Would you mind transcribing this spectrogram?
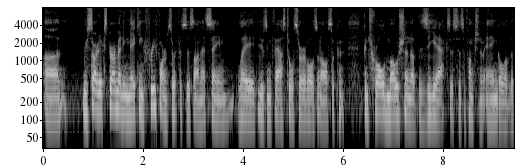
Uh, we started experimenting making freeform surfaces on that same lathe using fast tool servos and also con controlled motion of the z-axis as a function of angle of the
